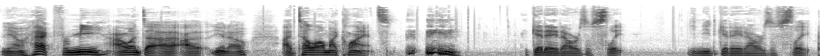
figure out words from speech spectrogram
You know, heck, for me, I went to I, I you know I tell all my clients get eight hours of sleep. You need to get eight hours of sleep.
